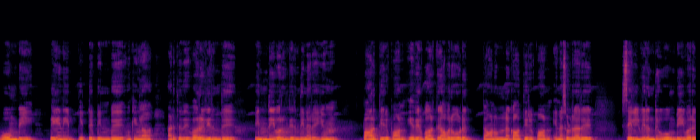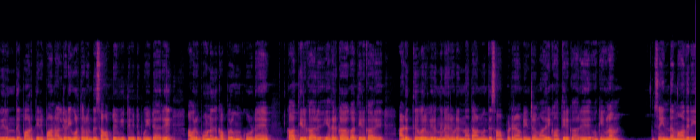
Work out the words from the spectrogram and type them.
ஓம்பி பேணி விட்டு பின்பு. ஓகேங்களா? அடுத்தது வருவிருந்து பிந்தி வரும் விருந்தினரையும் பார்த்திருப்பான். எதிர்பார்த்து அவரோடு தானுண்ண காத்திருப்பான். என்ன சொல்கிறாரு செல்விருந்து ஓம்பி வருவிருந்து பார்த்திருப்பான். ஆல்ரெடி ஒருத்தர் வந்து சாப்பிட்டு விட்டு விட்டு போயிட்டாரு. அவர் போனதுக்கு அப்புறமும் கூட காத்திருக்காரு. எதற்காக காத்திருக்காரு? அடுத்து ஒரு விருந்தினருடன் நான் தான் வந்து சாப்பிட்றேன் அப்படின்ற மாதிரி காத்திருக்காரு. ஓகேங்களா? ஸோ இந்த மாதிரி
